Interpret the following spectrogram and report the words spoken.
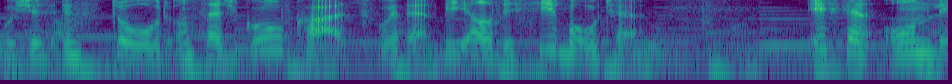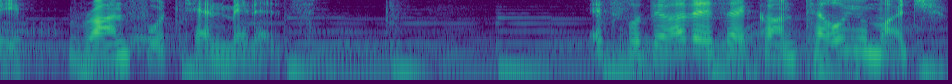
which is installed on such go-karts with a BLDC motor, it can only run for 10 minutes. As for the others, I can't tell you much,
